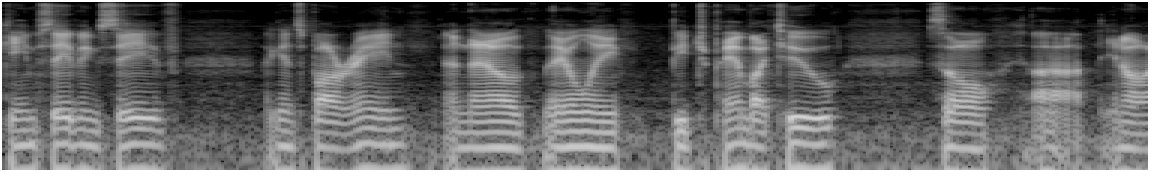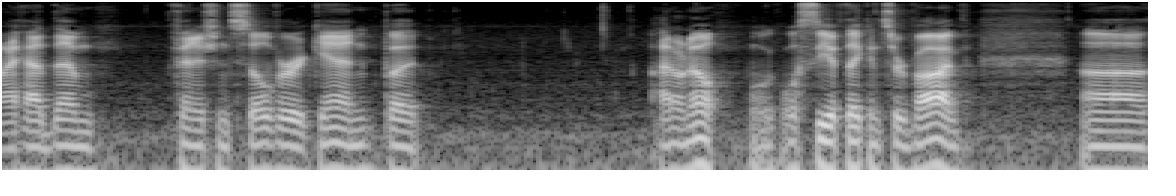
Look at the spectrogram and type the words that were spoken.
game saving save against Bahrain, and now they only beat Japan by two. So, uh, you know, I had them finish in silver again, but I don't know. We'll, we'll see if they can survive. Uh,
